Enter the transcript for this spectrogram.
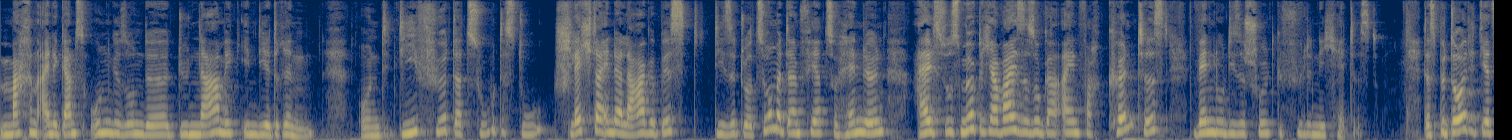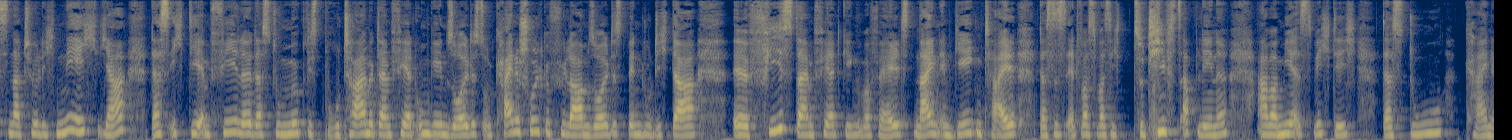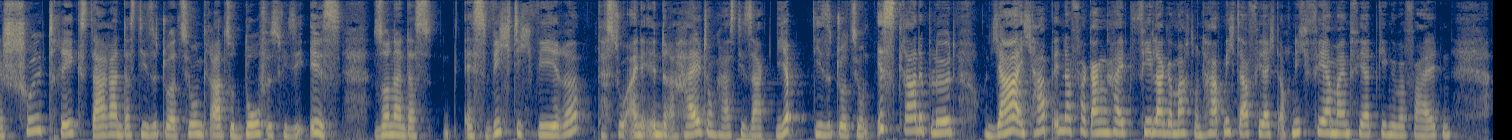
machen eine ganz ungesunde Dynamik in dir drin. Und die führt dazu, dass du schlechter in der Lage bist, die Situation mit deinem Pferd zu handeln, als du es möglicherweise sogar einfach könntest, wenn du diese Schuldgefühle nicht hättest. Das bedeutet jetzt natürlich nicht, ja, dass ich dir empfehle, dass du möglichst brutal mit deinem Pferd umgehen solltest und keine Schuldgefühle haben solltest, wenn du dich da äh, fies deinem Pferd gegenüber verhältst. Nein, im Gegenteil, das ist etwas, was ich zutiefst ablehne. Aber mir ist wichtig, dass du keine Schuld trägst daran, dass die Situation gerade so doof ist, wie sie ist, sondern dass es wichtig wäre, dass du eine innere Haltung hast, die sagt, ja, die Situation ist gerade blöd und ja, ich habe in der Vergangenheit Fehler gemacht und habe mich da vielleicht auch nicht fair meinem Pferd gegenüber gegenüber verhalten.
